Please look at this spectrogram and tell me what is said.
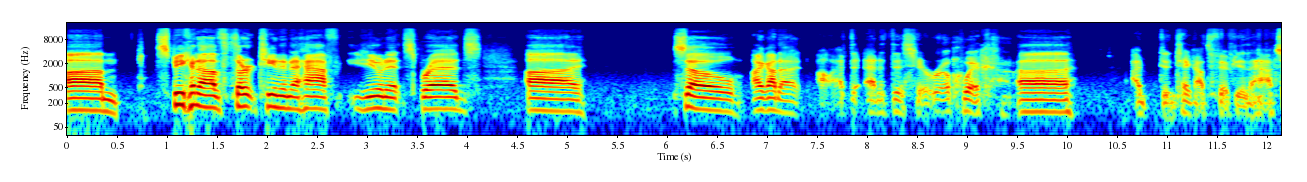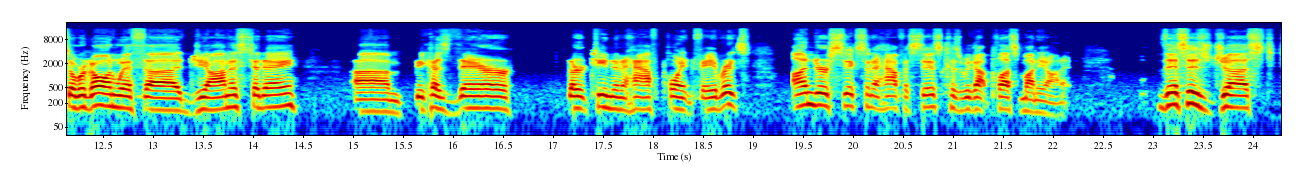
Um, speaking of 13 and a half unit spreads, uh, so I gotta, I'll have to edit this here real quick. Uh, I didn't take out the 50 and a half. So we're going with uh, Giannis today um, because they're 13 and a half point favorites, under six and a half assists because we got plus money on it. This is just,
